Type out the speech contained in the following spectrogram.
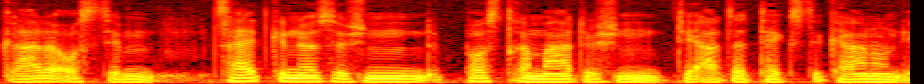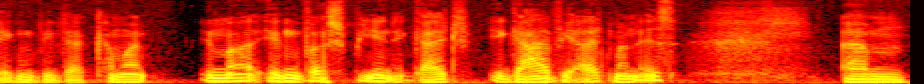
gerade aus dem zeitgenössischen, postdramatischen Theatertexte-Kanon irgendwie, da kann man immer irgendwas spielen, egal, egal wie alt man ist. Ähm,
